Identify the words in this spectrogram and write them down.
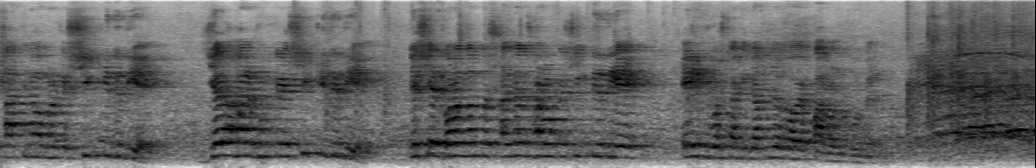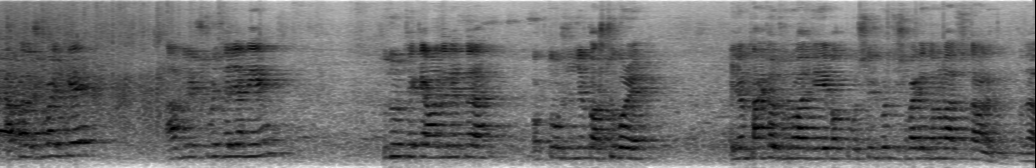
সাতই নভেম্বরকে স্বীকৃতি দিয়ে যে মানে ভূমিকাকে স্বীকৃতি দিয়ে, দেশের গণতন্ত্র, স্বাধীনতা সার্বভৌমকে স্বীকৃতি দিয়ে এই দিবসটাকে যথাযথভাবে পালন করবেন। আপনাদের সবাইকে আন্তরিক শুভেচ্ছা জানিয়ে সুদূর থেকে আমাদের নেতারা বক্তব্য শুনছেন কষ্ট করে। এই জন্য তাকেও ধন্যবাদ দিয়ে বক্তব্য শেষ করছি। সবাইকে ধন্যবাদ। সালাম আলাইকুম। খুদা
